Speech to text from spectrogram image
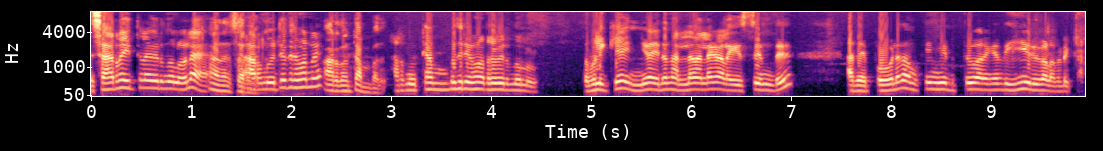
നിസാർ റേറ്റിലാണ് വരുന്നുള്ളൂ അല്ലേ? അറുന്നൂറ്റി എത്ര പറഞ്ഞേ? അറുന്നൂറ്റമ്പത്. അറുന്നൂറ്റി അമ്പത് രൂപ മാത്രമേ വരുന്നുള്ളൂ. അപ്പൊ വിളിക്കുക ഇനിയും അതിന്റെ നല്ല നല്ല കളേഴ്സ് ഉണ്ട്. അതേപോലെ നമുക്ക് ഇനി എടുത്ത് പറയുന്നത് ഈ ഒരു കളർ എടുക്കാം.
